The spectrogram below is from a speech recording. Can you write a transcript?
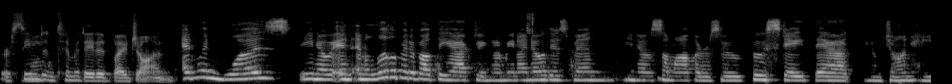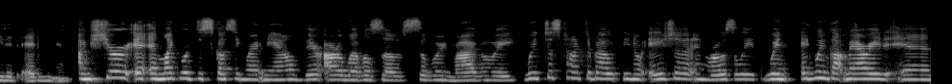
or seemed yeah. intimidated by John. Edwin was, you know, and, and a little bit about the acting. I mean, I know there's been, you know, some authors who who state that, you know, John hated Edwin. I'm sure, and, and like we're discussing right now, there are levels of sibling rivalry. We just talked about, you know, Asia and Rosalie. When Edwin got married in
